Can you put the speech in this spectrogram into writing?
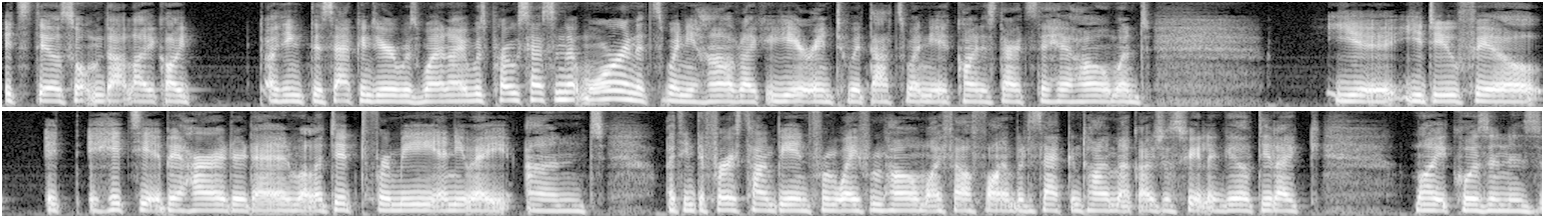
it's still something that like I I think the second year was when I was processing it more and it's when you have like a year into it that's when you kind of starts to hit home and you you do feel it, it hits you a bit harder then. Well it did for me anyway and I think the first time being from away from home, I felt fine, but the second time, like I was just feeling guilty. Like my cousin is,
